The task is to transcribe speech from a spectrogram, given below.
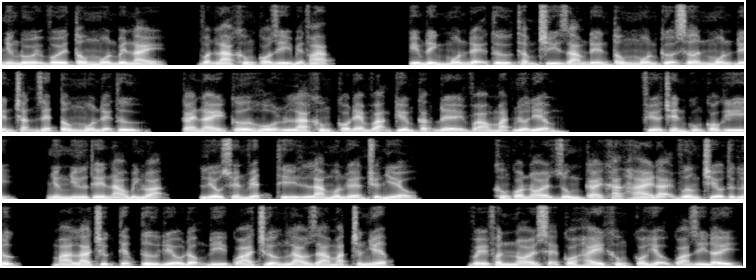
Nhưng đối với tông môn bên này, vẫn là không có gì biện pháp. Kim đỉnh môn đệ tử thậm chí dám đến tông môn cửa sơn môn đến chặn giết tông môn đệ tử, cái này cơ hồ là không có đem vạn kiếm các để vào mắt nửa điểm. Phía trên cũng có ghi, nhưng như thế nào bình loạn liều xuyên viết thì là muốn luyện chuyển nhiều. Không có nói dùng cái khác hai đại vương triều thực lực, mà là trực tiếp từ điều động đi qua trưởng lao ra mặt trấn nhiếp. Về phần nói sẽ có hay không có hiệu quả gì đây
